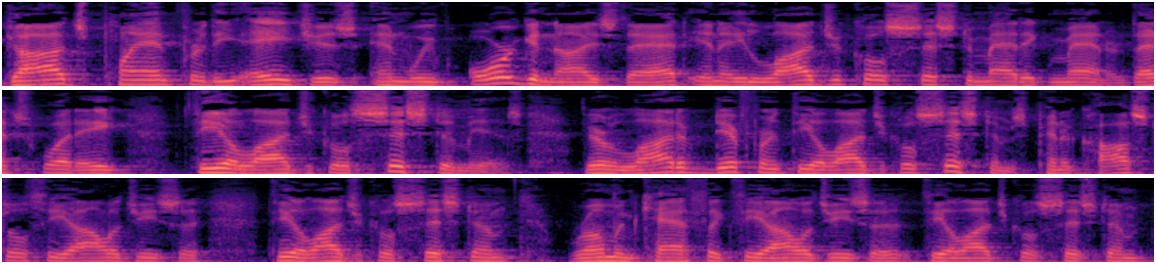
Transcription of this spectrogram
God's plan for the ages, and we've organized that in a logical, systematic manner. That's what a theological system is. There are a lot of different theological systems. Pentecostal theology is a theological system. Roman Catholic theology is a theological system.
